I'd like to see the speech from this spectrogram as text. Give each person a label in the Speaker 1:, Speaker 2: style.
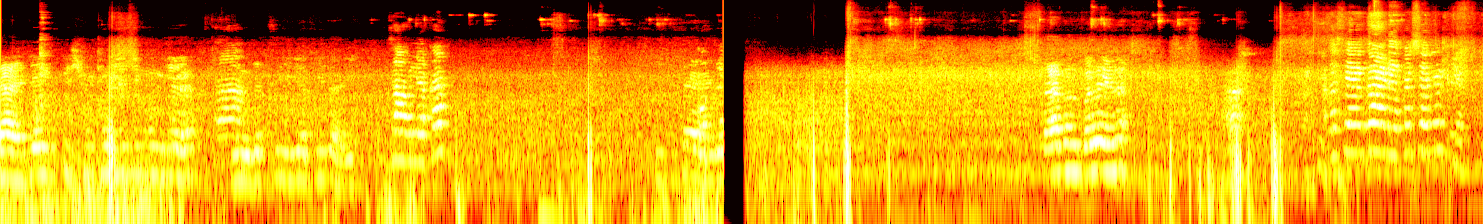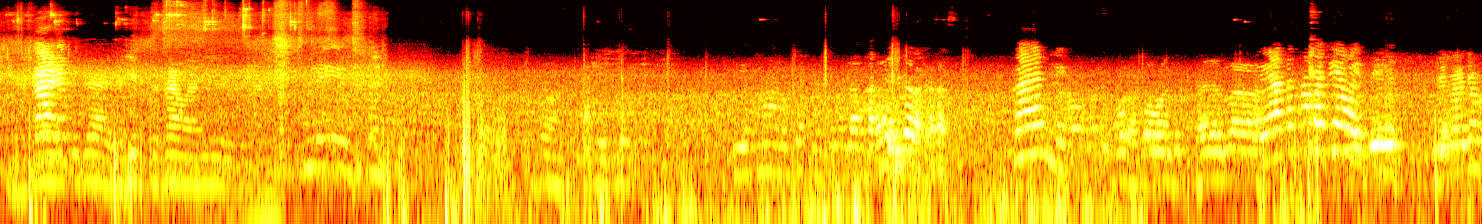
Speaker 1: एक पिशवी ठेवली ती मुंगे. मुंग्याची याची झाली.
Speaker 2: चावल्या का.
Speaker 1: काय पण बरं आहे ना?
Speaker 2: कशा गाड्या कशा भेटल्या? गाड्या
Speaker 1: तुझ्या आईला gift जावायला.
Speaker 2: एक माणूस आहे, तुला भात काय आणले
Speaker 1: खायला.
Speaker 2: हे आता थांबा ठेवायचे
Speaker 1: हे काय जेवण?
